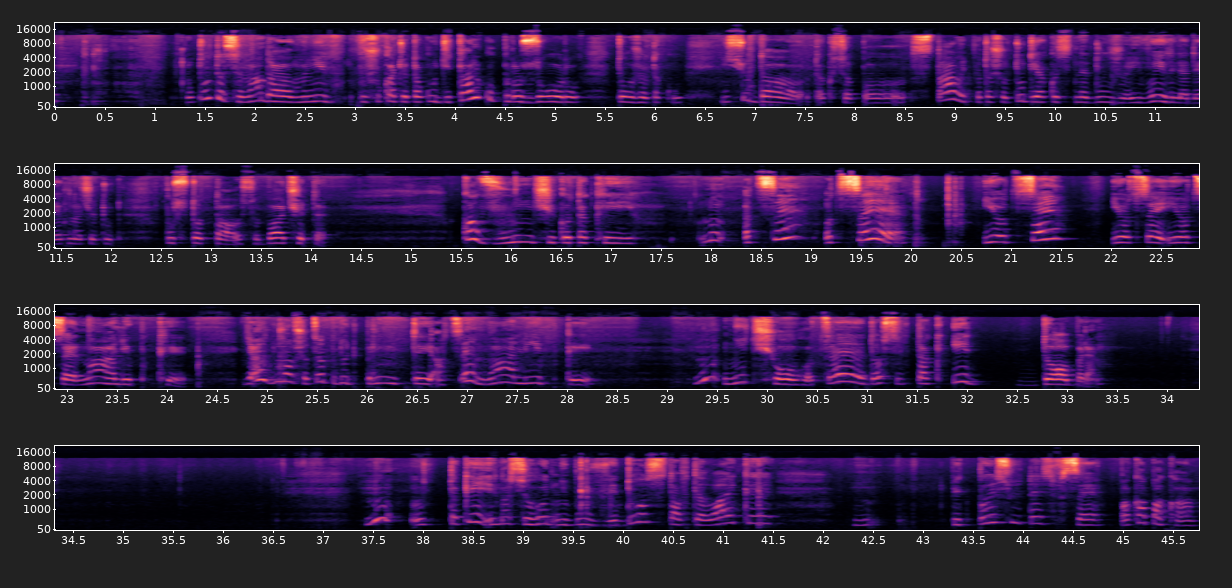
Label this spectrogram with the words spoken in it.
Тут ось треба мені пошукати таку детальку прозору, теж таку. І сюди так все поставити, тому що тут якось не дуже і виглядає, як наче тут пустота. Ось, бачите? Кавунчик отакий. Ну, а це, оце, і оце, і оце, і оце наліпки. Я думав, що це будуть принти, а це наліпки. Ну, нічого, це досить так і добре. Ну, такий на сьогодні був відео. Ставте лайки, підписуйтесь, все. Пока-пока.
